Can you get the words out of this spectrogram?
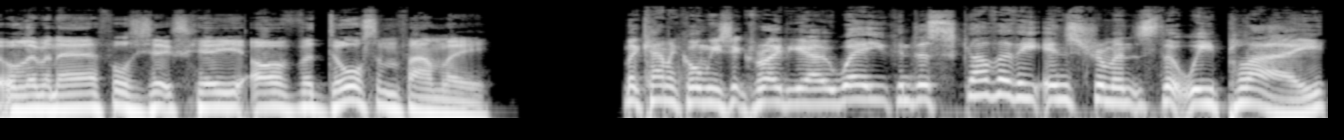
Little Limonaire 46 key of the Dawson family. Mechanical Music Radio, where you can discover the instruments that we play,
